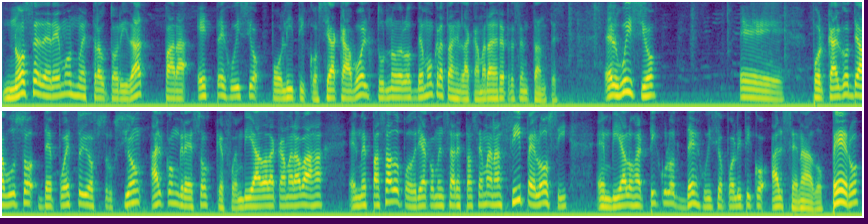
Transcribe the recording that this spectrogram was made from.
No cederemos nuestra autoridad para este juicio político. Se acabó el turno de los demócratas en la Cámara de Representantes. El juicio eh, por cargos de abuso de puesto y obstrucción al Congreso, que fue enviado a la Cámara Baja el mes pasado, podría comenzar esta semana si Pelosi envía los artículos de juicio político al Senado. Pero,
